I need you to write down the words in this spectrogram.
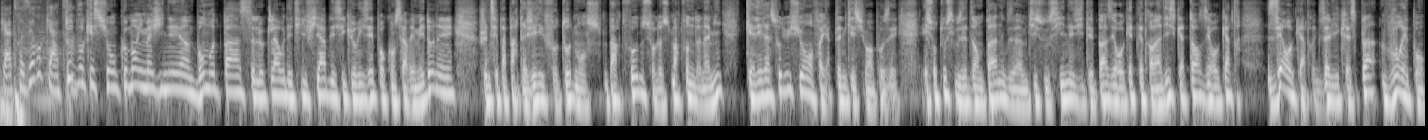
04 04. Toutes vos questions. Comment imaginer un bon mot de passe? Le cloud est-il fiable et sécurisé pour conserver mes données? Je ne sais pas partager les photos de mon smartphone sur le smartphone d'un ami. Quelle est la solution? Enfin, il y a plein de questions à poser. Et surtout, si vous êtes en panne, que vous avez un petit souci, n'hésitez pas. 04 90 14 04 04. Xavier Crespin vous répond.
